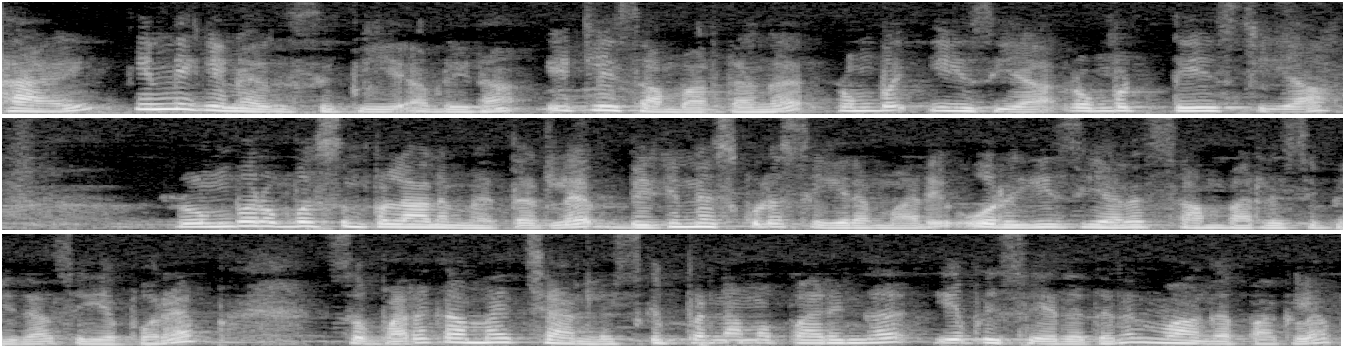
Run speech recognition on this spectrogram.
ஹாய் இன்றைக்கி என்ன ரெசிபி அப்படின்னா இட்லி சாம்பார் தாங்க. ரொம்ப ஈஸியாக ரொம்ப டேஸ்டியாக ரொம்ப ரொம்ப சிம்பிளான மெத்தடில் பிகினர்ஸ் கூட செய்கிற மாதிரி ஒரு ஈஸியான சாம்பார் ரெசிபி தான் செய்ய போகிறேன் ஸோ மறக்காமல் சேனலை ஸ்கிப் பண்ணாமல் பாருங்கள் எப்படி செய்கிறதுன்னு வாங்க பார்க்கலாம்.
